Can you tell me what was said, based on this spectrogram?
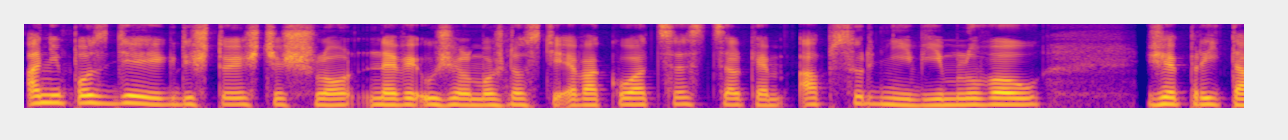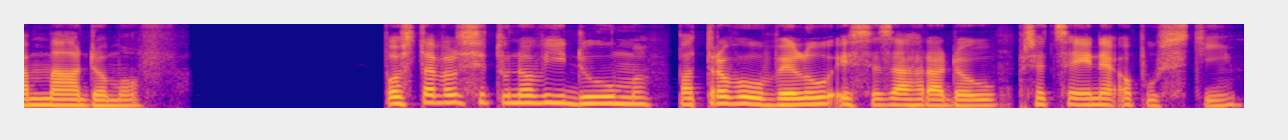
Ani později, když to ještě šlo, nevyužil možnosti evakuace s celkem absurdní výmluvou, že prý tam má domov. Postavil si tu nový dům, patrovou vilu i se zahradou, přece ji neopustí.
